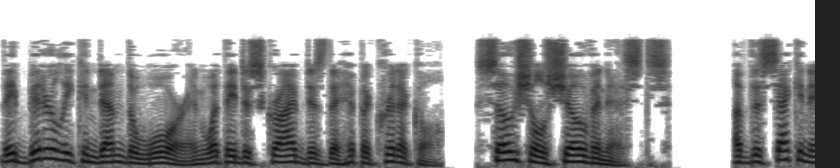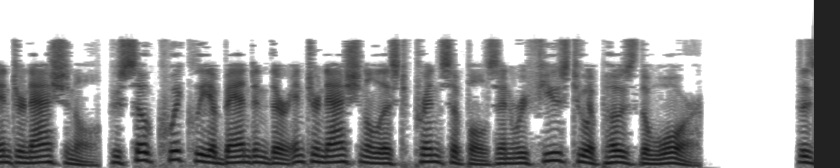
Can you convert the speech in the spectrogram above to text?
They bitterly condemned the war and what they described as the hypocritical, social chauvinists of the Second International, who so quickly abandoned their internationalist principles and refused to oppose the war. The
